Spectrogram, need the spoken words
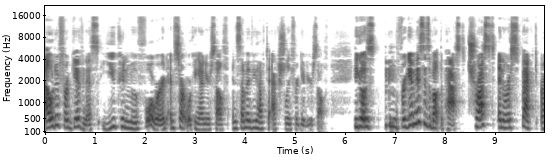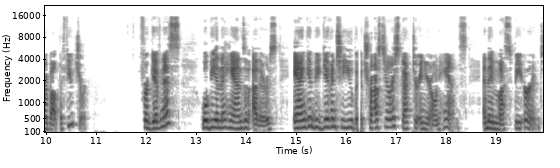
out of forgiveness, you can move forward and start working on yourself. And some of you have to actually forgive yourself. He goes, Forgiveness is about the past, trust and respect are about the future. Forgiveness will be in the hands of others and can be given to you, but trust and respect are in your own hands, and they must be earned.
